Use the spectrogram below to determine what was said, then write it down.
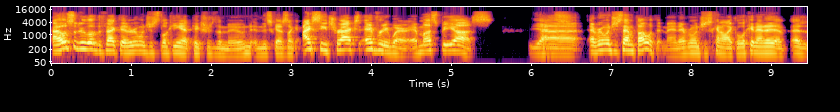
I also do love the fact that everyone's just looking at pictures of the moon, and this guy's like, I see tracks everywhere. It must be us. Yes. Uh, everyone's just having fun with it, man. Everyone's just kind of like looking at it as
